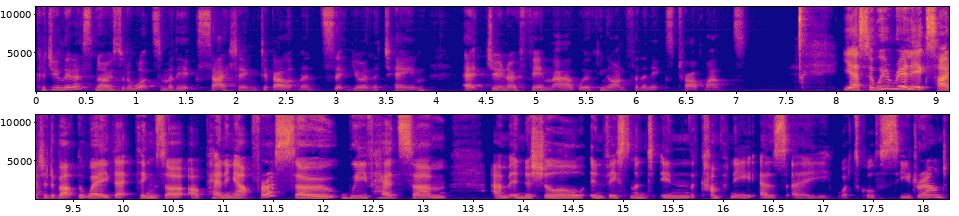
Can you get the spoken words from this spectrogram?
could you let us know sort of what some of the exciting developments that you and the team at JunoFem are working on for the next 12 months? Yeah, so we're really excited about the way that things are, are panning out for us. So we've had some um, initial investment in the company as a what's called a seed round.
